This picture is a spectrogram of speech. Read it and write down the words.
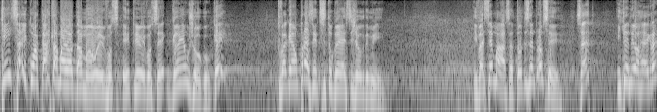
Quem sair com a carta maior da mão eu você- entre eu e você, ganha o jogo, ok? Tu vai ganhar um presente se tu ganhar esse jogo de mim. E vai ser massa, estou dizendo para você, certo? Entendeu a regra?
